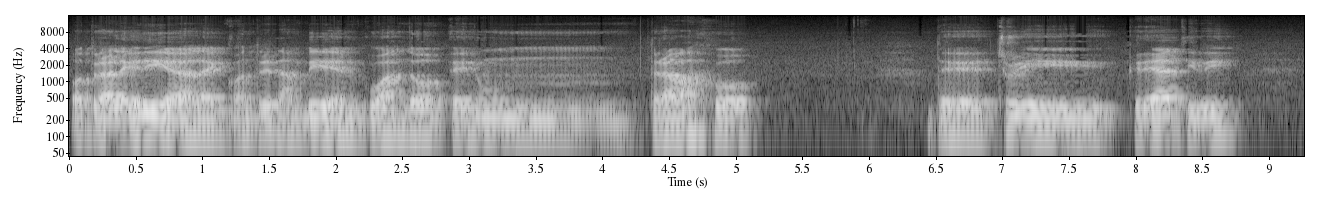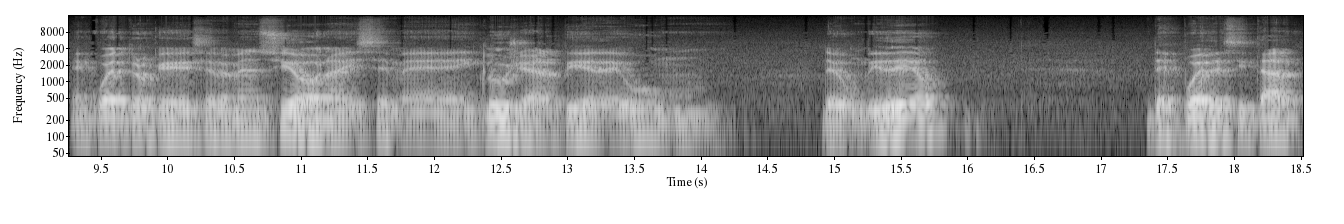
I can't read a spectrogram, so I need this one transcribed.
Otra alegría la encontré también cuando en un trabajo de Tree Creativity encuentro que se me menciona y se me incluye al pie de un, de un video, después de citar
